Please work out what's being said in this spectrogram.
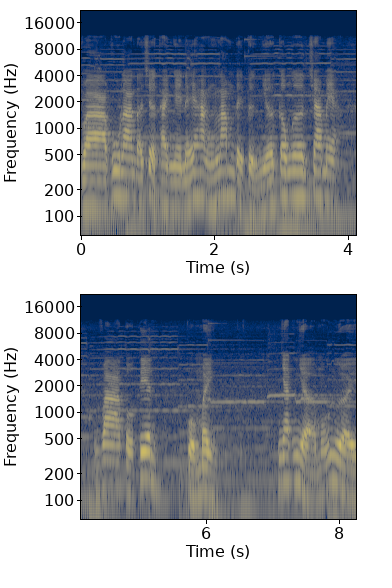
Và Vu Lan đã trở thành ngày lễ hàng năm để tưởng nhớ công ơn cha mẹ và tổ tiên của mình. Nhắc nhở mỗi người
